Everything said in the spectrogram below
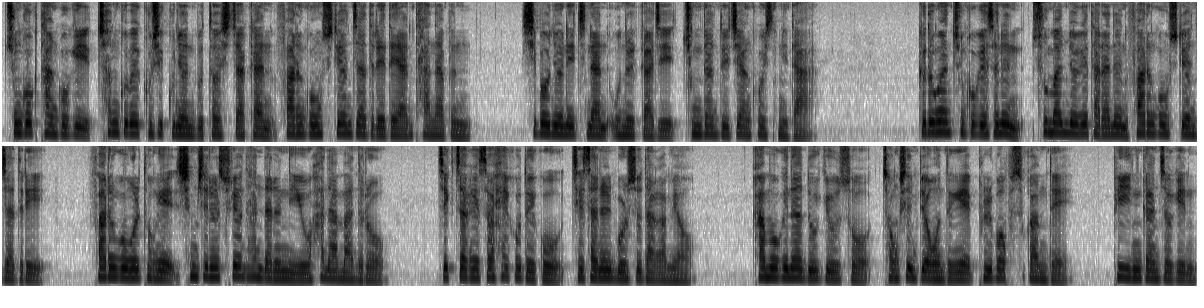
중국 당국이 1999년부터 시작한 파른공 수련자들에 대한 탄압은 15년이 지난 오늘까지 중단되지 않고 있습니다. 그동안 중국에서는 수만 명에 달하는 파른공 수련자들이 파른공을 통해 심신을 수련한다는 이유 하나만으로 직장에서 해고되고 재산을 몰수당하며 감옥이나 노교소, 정신병원 등의 불법 수감돼 비인간적인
